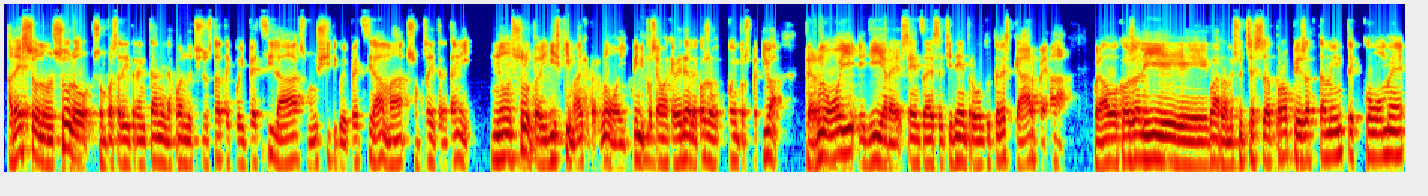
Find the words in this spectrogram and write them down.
Adesso non solo sono passati 30 anni da quando ci sono stati quei pezzi là, sono usciti quei pezzi là, ma sono passati 30 anni non solo per i dischi ma anche per noi, quindi mm. possiamo anche vedere le cose un po' in prospettiva per noi e dire senza esserci dentro con tutte le scarpe, ah, quella cosa lì, guarda, mi è successa proprio esattamente come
